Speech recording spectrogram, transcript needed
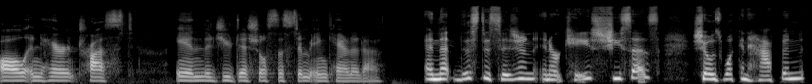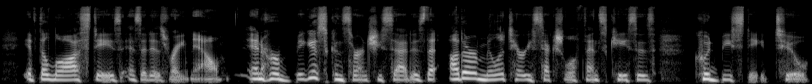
all inherent trust in the judicial system in Canada and that this decision in her case, she says, shows what can happen if the law stays as it is right now. And her biggest concern, she said, is that other military sexual offense cases could be stayed too.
